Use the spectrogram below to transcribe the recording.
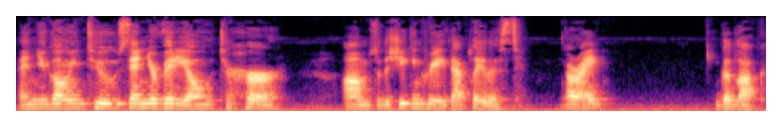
And you're going to send your video to her um, so that she can create that playlist. All right? Good luck.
